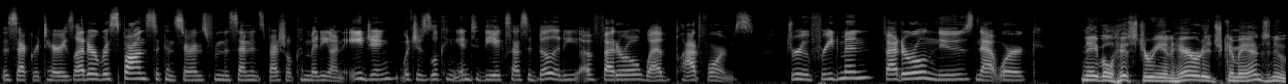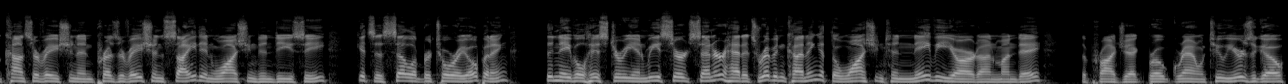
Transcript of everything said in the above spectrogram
The Secretary's letter responds to concerns from the Senate Special Committee on Aging, which is looking into the accessibility of federal web platforms. Drew Friedman, Federal News Network. Naval History and Heritage Command's new conservation and preservation site in Washington, D.C. gets a celebratory opening. The Naval History and Research Center had its ribbon cutting at the Washington Navy Yard on Monday. The project broke ground two years ago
